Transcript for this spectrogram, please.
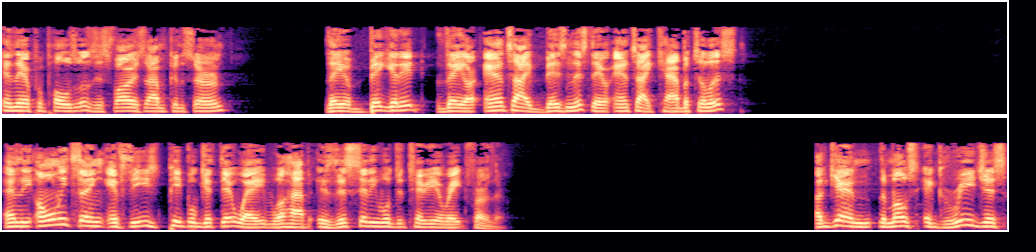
in their proposals, as far as I'm concerned. They are bigoted. They are anti business. They are anti capitalist. And the only thing, if these people get their way, will happen is this city will deteriorate further. Again, the most egregious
